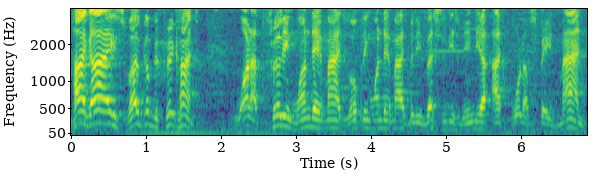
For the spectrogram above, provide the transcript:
Hi guys, welcome to Crichunt. What a thrilling one-day match, the opening one-day match between West Indies and India at Port of Spain. Man,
